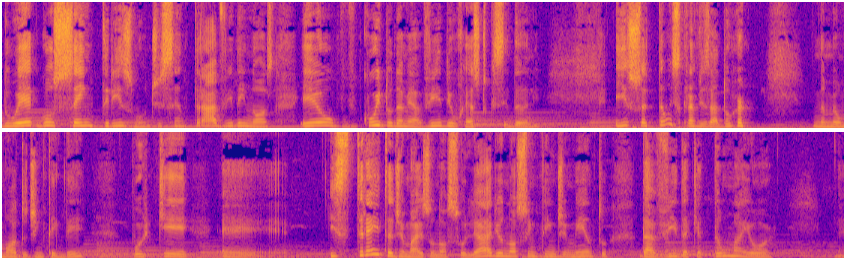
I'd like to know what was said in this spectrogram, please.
do egocentrismo, de centrar a vida em nós. Eu cuido da minha vida e o resto que se dane. Isso é tão escravizador no meu modo de entender, porque é, estreita demais o nosso olhar e o nosso entendimento da vida que é tão maior. Né?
